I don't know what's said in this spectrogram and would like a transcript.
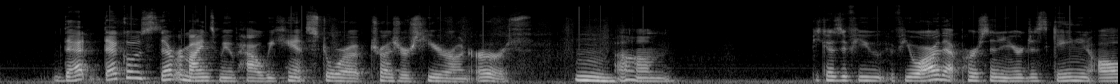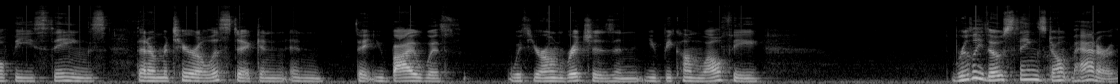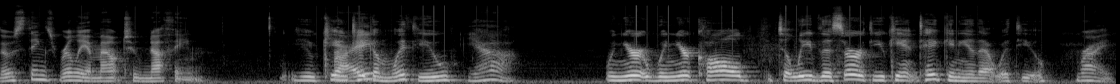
that that goes that reminds me of how we can't store up treasures here on earth um, because if you if you are that person and you're just gaining all these things that are materialistic and and that you buy with with your own riches and you become wealthy really those things don't matter those things really amount to nothing You can't take them with you. yeah When you're when you're called to leave this earth, you can't take any of that with you. right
